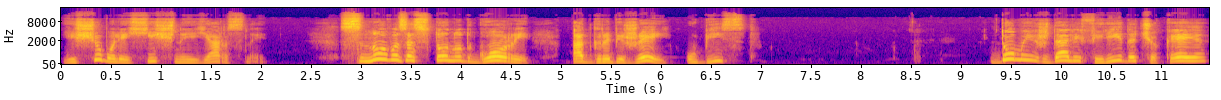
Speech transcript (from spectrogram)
еще более хищные и яростные. Снова застонут горы от грабежей, убийств. Дома их ждали Ферида, Чокея,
